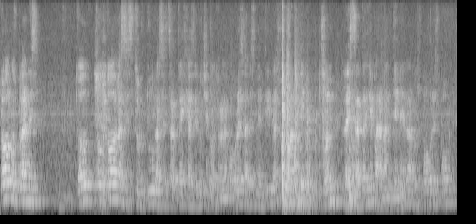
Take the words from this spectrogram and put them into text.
todos los planes, todas las estructuras, estrategias de lucha contra la pobreza es mentira, son la estrategia para mantener a los pobres pobres,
